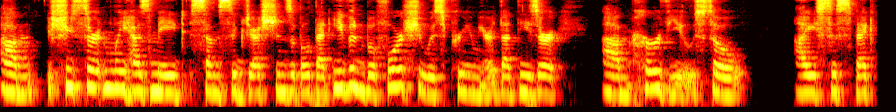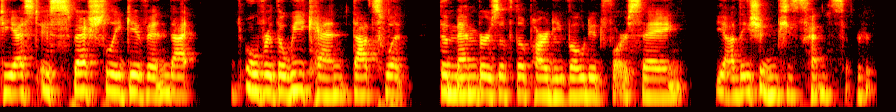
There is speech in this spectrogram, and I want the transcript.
Um, she certainly has made some suggestions about that even before she was premier, that these are um, her views. So I suspect yes, especially given that over the weekend, that's what the members of the party voted for, saying, yeah, they shouldn't be censored.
